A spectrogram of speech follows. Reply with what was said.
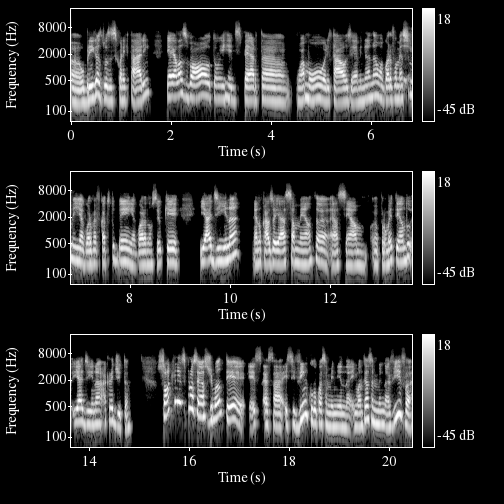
uh, obriga as duas a se conectarem, e aí elas voltam e redesperta o amor e tal. E a menina, não, agora eu vou me assumir, agora vai ficar tudo bem, agora não sei o quê. E a Dina, né, no caso aí é a Samantha, é a Sam uh, prometendo, e a Dina acredita. Só que nesse processo de manter esse, essa, esse vínculo com essa menina e manter essa menina viva,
